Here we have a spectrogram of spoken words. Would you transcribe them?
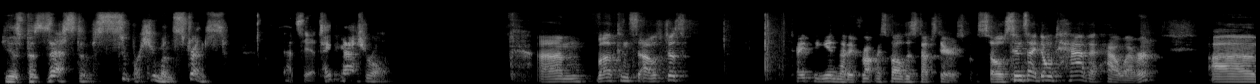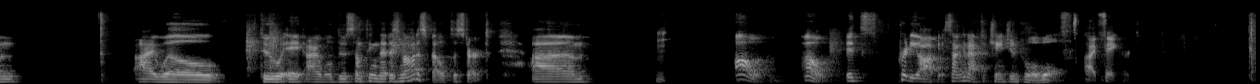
He is possessed of superhuman strength. That's it. Take natural. Um, well, cons- I was just typing in that I forgot my spell list upstairs. So since I don't have it, however, um, I will do a I will do something that is not a spell to start. Um, oh, oh, it's pretty obvious. I'm gonna have to change into a wolf. I figured. So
